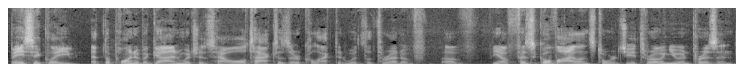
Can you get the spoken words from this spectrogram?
basically, at the point of a gun, which is how all taxes are collected with the threat of, of you know, physical violence towards you, throwing you in prison,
